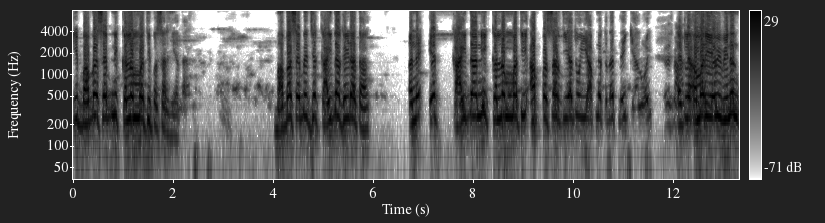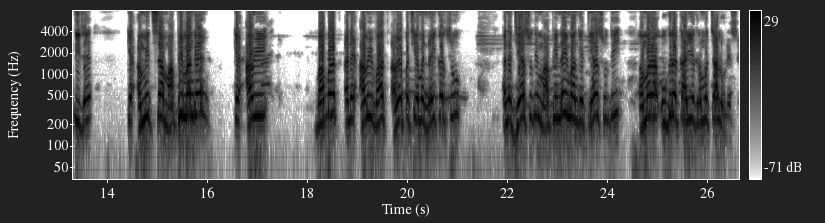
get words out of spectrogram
એ બાબા સાહેબની કલમમાંથી પસાર થયા હતા. બાબા સાહેબે જે કાયદા ઘડ્યા હતા અને એ કાયદાની કલમમાંથી આપ પસાર થયા છો એ આપને કદાચ નહીં ખ્યાલ હોય. એટલે અમારી એવી વિનંતી છે કે અમિત શાહ માફી માંગે કે આવી બાબત અને આવી વાત હવે પછી અમે નહીં કરશું. અને જ્યાં સુધી માફી નહીં માંગે, ત્યાં સુધી અમારા ઉગ્ર કાર્યક્રમો ચાલુ રહેશે.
